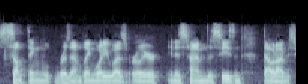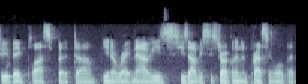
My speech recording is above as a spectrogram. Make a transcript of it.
something resembling what he was earlier in his time this season, that would obviously be a big plus. But um, you know, right now he's he's obviously struggling and pressing a little bit.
